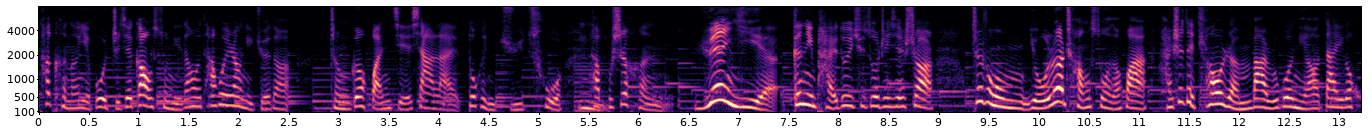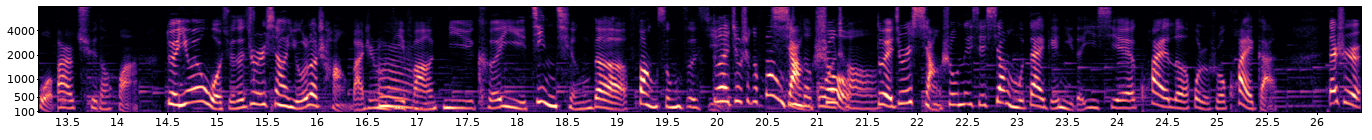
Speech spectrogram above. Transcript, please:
他可能也不会直接告诉你，但会他会让你觉得整个环节下来都很局促，嗯他不是很愿意跟你排队去做这些事儿。这种游乐场所的话，还是得挑人吧。如果你要带一个伙伴去的话，对，因为我觉得就是像游乐场吧这种地嗯方，你可以尽情的放松自己，对，就是个放松的过程。，对，就是享受那些项目带给你的一些快乐或者说快感。但是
